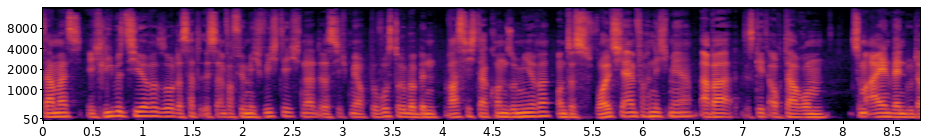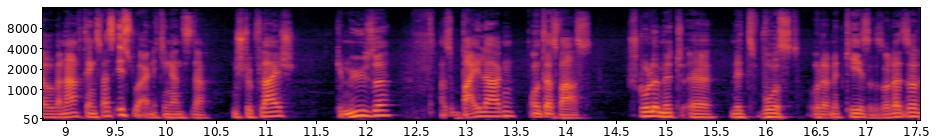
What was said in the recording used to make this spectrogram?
damals. Ich liebe Tiere so, das hat, ist einfach für mich wichtig, ne, dass ich mir auch bewusst darüber bin, was ich da konsumiere. Und das wollte ich einfach nicht mehr. Aber es geht auch darum, zum einen, wenn du darüber nachdenkst, was isst du eigentlich den ganzen Tag? Ein Stück Fleisch, Gemüse, also Beilagen und das war's. Stulle mit, äh, mit Wurst oder mit Käse. So, so,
